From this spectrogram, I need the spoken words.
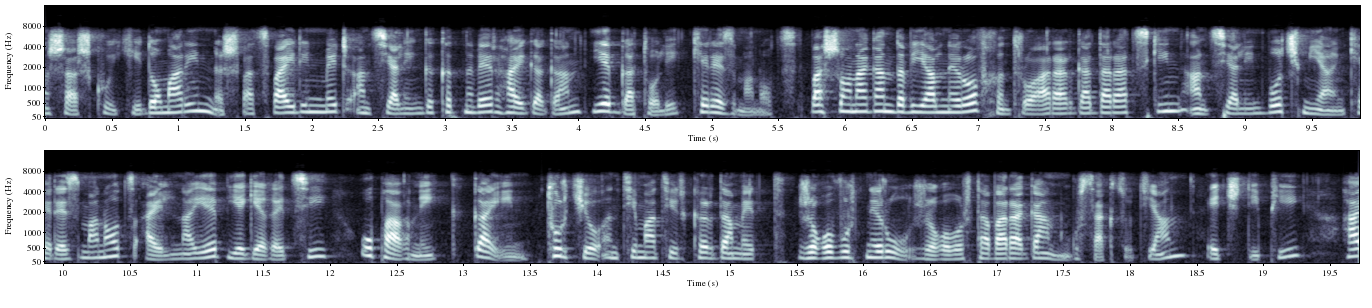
անշարժ քույքի դոմարին նշված վայրին մեջ անցյալին գտնվեր հայկական եւ կաթոլիկ քերեզմանոց Պաշտոնական դվյալներով խնդրո արարգադարածքին անցյալին ոչ միայն քերեզմանոց այլ նաեւ եկեղեցի ու փաղնիկ կային Թուրքիո ինտիմատիր քրդամետ ժողովուրդներու ժողովրդավարական գուսակցության HDP հայ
